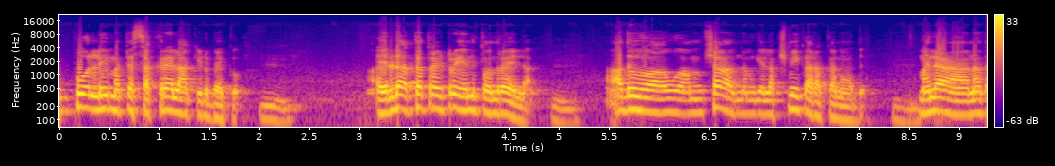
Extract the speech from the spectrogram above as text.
ಉಪ್ಪಲ್ಲಿ ಮತ್ತೆ ಸಕ್ಕರೆಯಲ್ಲಿ ಹಾಕಿಡಬೇಕು. ಎರಡು ಹತ್ತತ್ರ ಇಟ್ಟರು ಏನು ತೊಂದರೆ ಇಲ್ಲ. ಅದು ಅವು ಅಂಶ ನಮಗೆ ಲಕ್ಷ್ಮೀಕಾರಕನೇ ಅದು. ಮನೆ ಹಣದ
